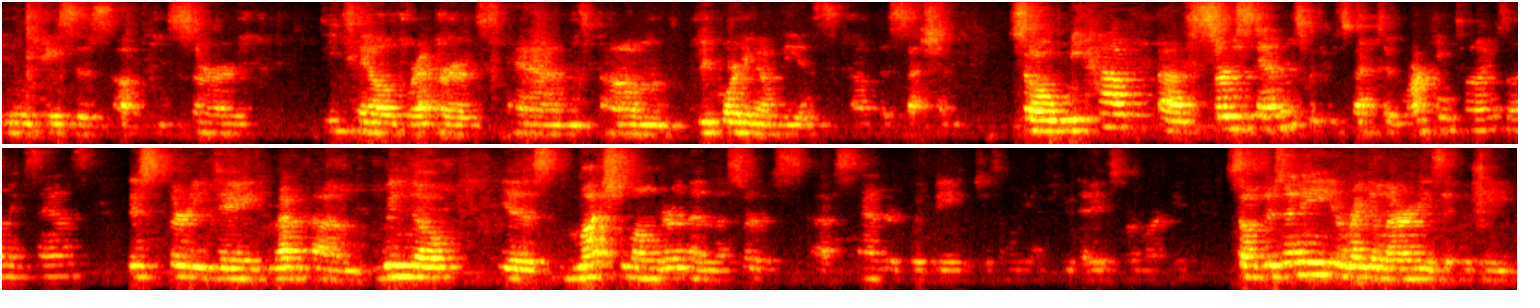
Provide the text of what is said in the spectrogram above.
in cases of concern, detailed records and, um, reporting of the, of the session. So we have, uh, service standards with respect to marking times on exams this thirty-day um, window is much longer than the service, uh, standard would be, which is only a few days for marking. So if there's any irregularities, it would be,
